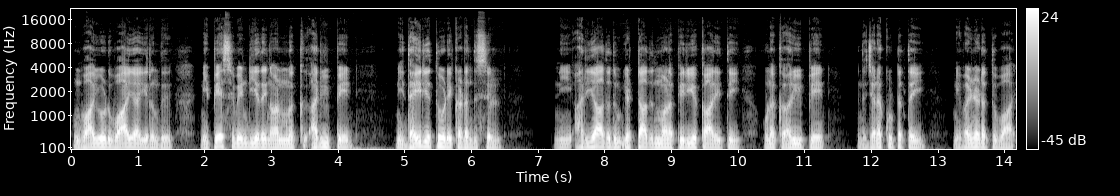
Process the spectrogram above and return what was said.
உன் வாயோடு வாயாயிருந்து நீ பேச வேண்டியதை நான் உனக்கு அறிவிப்பேன். நீ தைரியத்தோடே கடந்து செல். நீ அறியாததும் எட்டாததுமான பெரிய காரியத்தை உனக்கு அறிவிப்பேன். இந்த ஜனக்கூட்டத்தை நீ வழிநடத்துவாய்.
